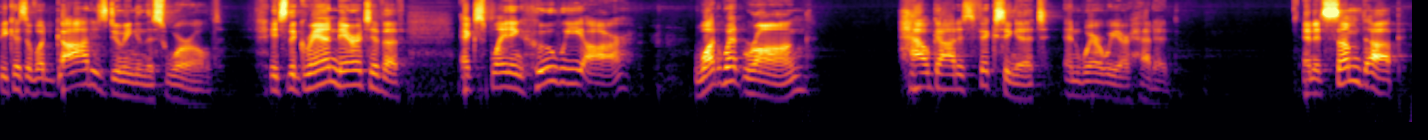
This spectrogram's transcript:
because of what God is doing in this world. It's the grand narrative of explaining who we are, what went wrong, how God is fixing it, and where we are headed. And it's summed up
